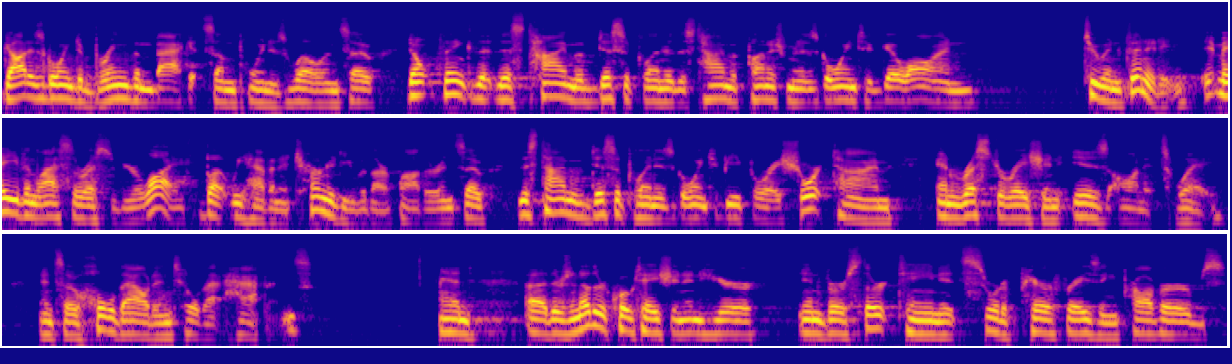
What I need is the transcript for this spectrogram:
God is going to bring them back at some point as well. And so, don't think that this time of discipline or this time of punishment is going to go on to infinity. It may even last the rest of your life, but we have an eternity with our Father. And so, this time of discipline is going to be for a short time, and restoration is on its way. And so, hold out until that happens. And uh, there's another quotation in here in verse 13. It's sort of paraphrasing Proverbs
